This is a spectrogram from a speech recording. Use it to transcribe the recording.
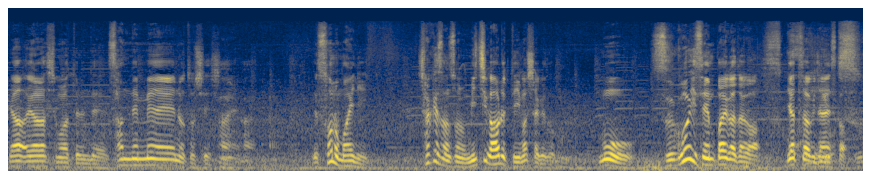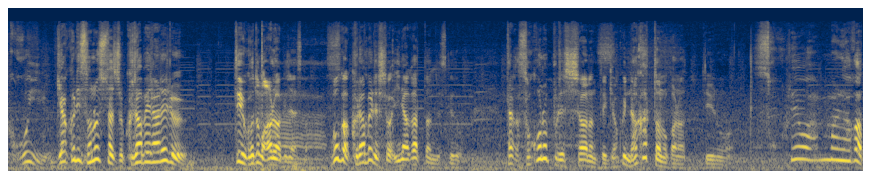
ややらせてもらってるんで3年目の年でしたね、はいはいでその前に鮭さんその道があるって言いましたけどもうすごい先輩方がやってたわけじゃないですか。すごいよ。逆にその人たちと比べられるっていうこともあるわけじゃないですか。僕は比べる人はいなかったんですけどだからそこのプレッシャーなんて逆になかったのかなっていうのは。それはあんまりなかっ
